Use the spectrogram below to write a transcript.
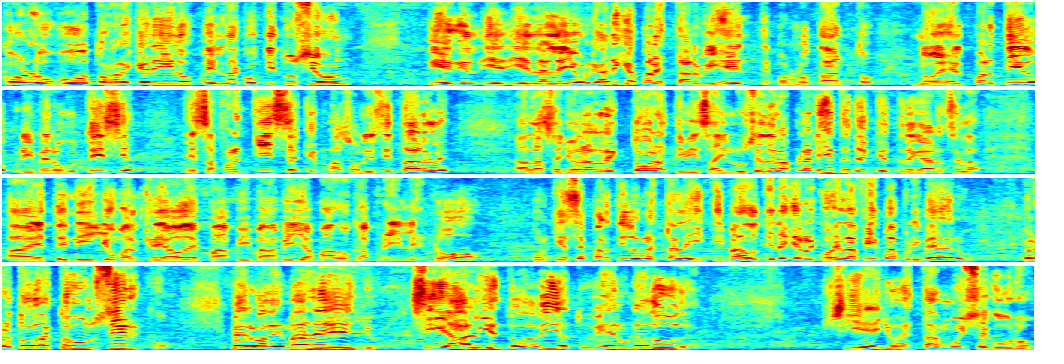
con los votos requeridos en la Constitución y en, la ley orgánica para estar vigente. Por lo tanto, no es el partido Primero Justicia, esa franquicia que va a solicitarle a la señora rectora Tibisay Luces de la Planita, tenían que entregársela a este niño malcriado de papi y mami llamado Capriles. No, porque ese partido no está legitimado, tiene que recoger la firma primero. Pero todo esto es un circo. Pero además de ello, si alguien todavía tuviera una duda, si ellos están muy seguros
